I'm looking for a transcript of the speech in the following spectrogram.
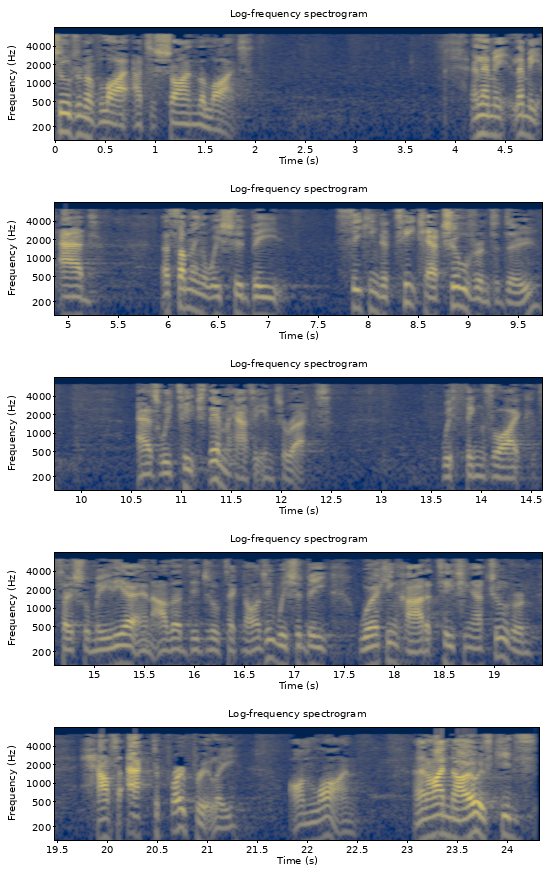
Children of light are to shine the light. And let me, let me add, that's something that we should be seeking to teach our children to do as we teach them how to interact with things like social media and other digital technology. We should be working hard at teaching our children how to act appropriately online. And I know as kids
